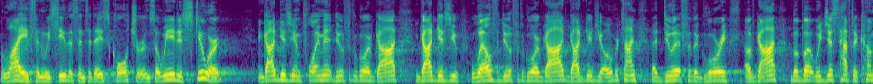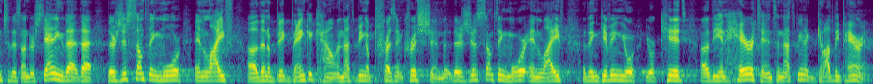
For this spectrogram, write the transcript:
life, and we see this in today's culture. And so we need to steward. And God gives you employment, do it for the glory of God. God gives you wealth, do it for the glory of God. God gives you overtime, uh, do it for the glory of God. But, but we just have to come to this understanding that, that there's just something more in life uh, than a big bank account, and that's being a present Christian. There's just something more in life than giving your, your kids uh, the inheritance, and that's being a godly parent.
